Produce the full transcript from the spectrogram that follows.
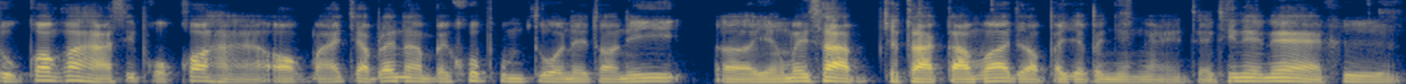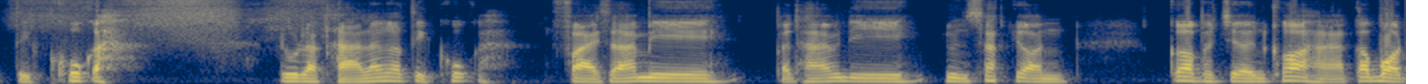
ถูกก้องข้อหา 16 ข้อหาออกหมายจับและนำไปควบคุมตัวในตอนนี้เอ่อยังไม่ทราบชะตากรรมว่าต่อไปจะเป็นยังไง แต่ที่แน่ๆคือติดคุกอะดูหลักฐานแล้วก็ติดคุกอะฝ่ายสามีประธานาธิบดียุนซักยอนก็เผชิญข้อหากบฏ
